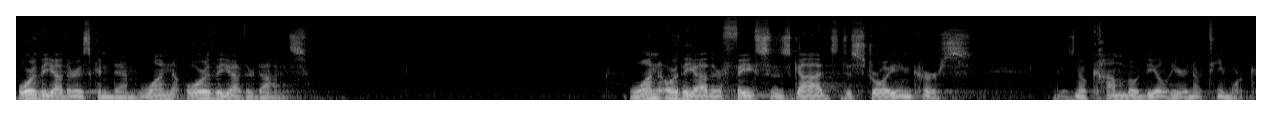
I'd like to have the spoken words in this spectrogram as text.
or the other is condemned, one or the other dies. One or the other faces God's destroying curse. There's no combo deal here, no teamwork.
